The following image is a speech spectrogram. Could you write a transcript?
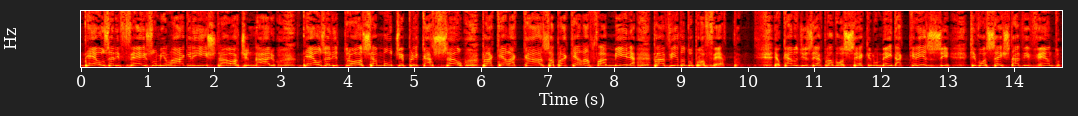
Deus ele fez um milagre extraordinário. Deus ele trouxe a multiplicação para aquela casa, para aquela família, para a vida do profeta. Eu quero dizer para você que no meio da crise que você está vivendo,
